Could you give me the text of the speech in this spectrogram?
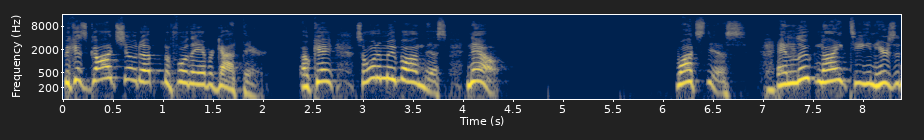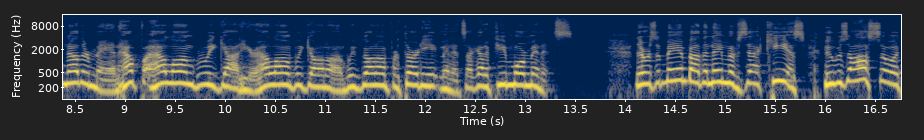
because God showed up before they ever got there. Okay. So I want to move on this. Now, watch this. And Luke 19, here's another man. How, how long do we got here? How long have we gone on? We've gone on for 38 minutes. I got a few more minutes. There was a man by the name of Zacchaeus who was also a,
